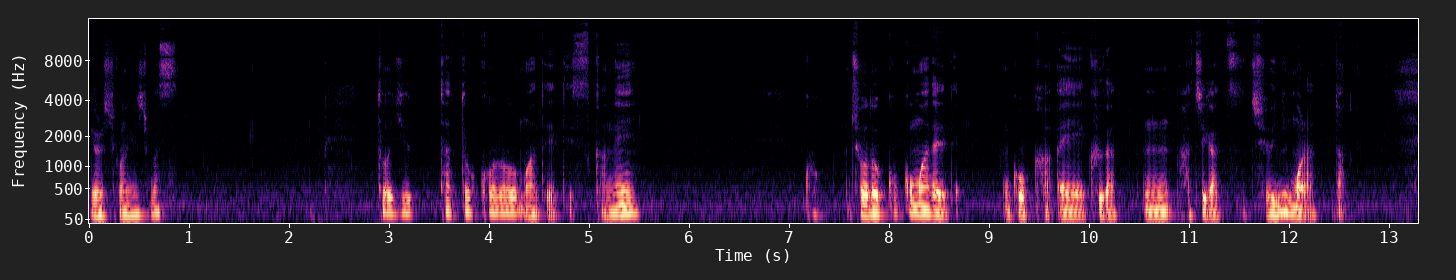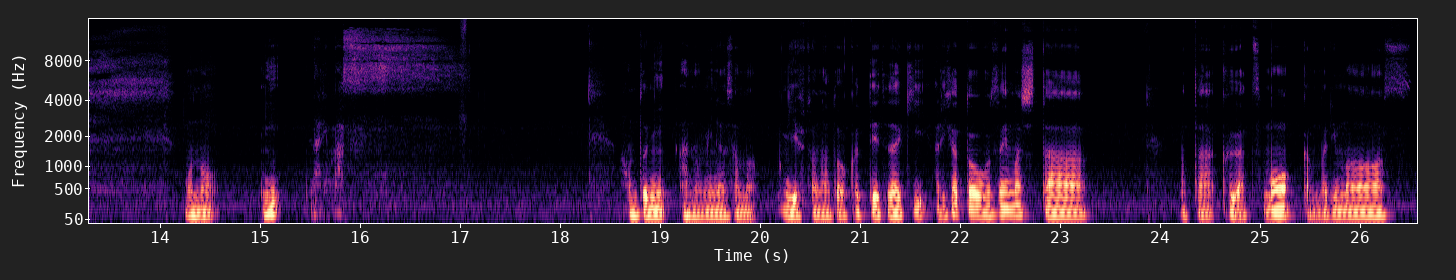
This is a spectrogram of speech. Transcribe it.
よろしくお願いします。といったところまでですかね。ちょうどここまでで5か、えー、9月ん？8月中にもらったものになります。本当にあの皆様ギフトなど送っていただきありがとうございました。また9月も頑張ります。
